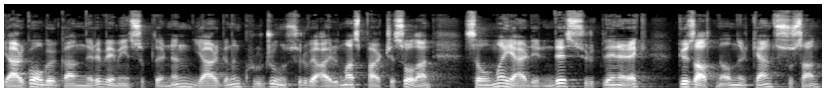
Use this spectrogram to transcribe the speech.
yargı organları ve mensuplarının yargının kurucu unsuru ve ayrılmaz parçası olan savunma yerlerinde sürüklenerek gözaltına alınırken susan,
